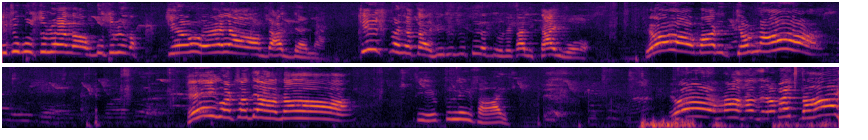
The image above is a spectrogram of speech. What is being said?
উঁচু গুস্তু লয়ে যাও গুস্তু লয়ে যাও কেউ এই আর ডাক দেয় না কিস মেলে তাই? ফ্রিজ তুলে তুলে খালি খাইব। ও বাড়ির কেউ না এই ঘরটা দেওয়া না তুই একটু নেই ভাই। ও মাছ আছে রে ভাই নাই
